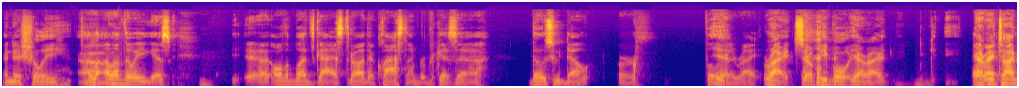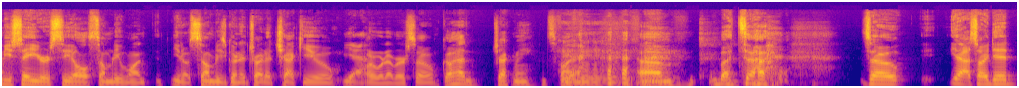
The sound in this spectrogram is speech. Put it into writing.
initially. Um, I, love the way you guys, uh, all the BUD/S guys, throw out their class number because uh, those who don't are full yeah, of it, right? Right. So people, yeah, right. Every right. time you say you're a SEAL, somebody want you know somebody's going to try to check you, yeah. or whatever. So go ahead, check me. It's fine. Yeah. um, but uh, so yeah, so I did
